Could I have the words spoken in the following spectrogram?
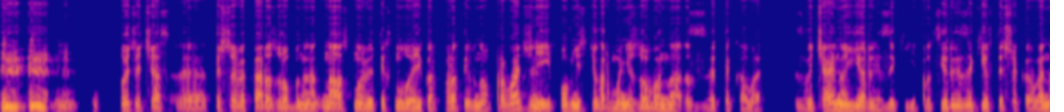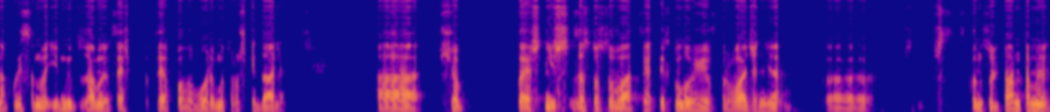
В той же час е, ТШВК розроблена на основі технології корпоративного впровадження і повністю гармонізована з ТКВ. Звичайно, є ризики, і про ці ризики в ТШКВ написано, і ми з вами це це поговоримо трошки далі. Щоб перш ніж застосувати технологію впровадження е, консультантами,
